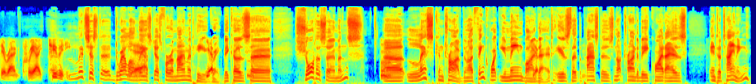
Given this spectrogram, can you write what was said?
their own creativity. Let's just uh, dwell on these just for a moment here, Yep. Greg, because Mm. uh, shorter sermons. Mm. Uh, less contrived, and I think what you mean by Yep. that is that the pastor's not trying to be quite as entertaining,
